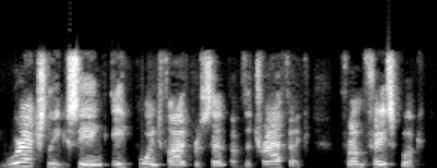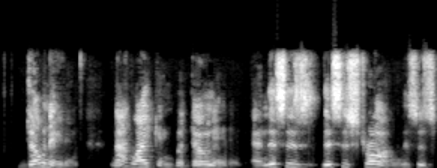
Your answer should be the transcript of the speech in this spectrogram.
We're actually seeing 8.5% of the traffic from Facebook donating, not liking, but donating. And this is this is strong. This is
